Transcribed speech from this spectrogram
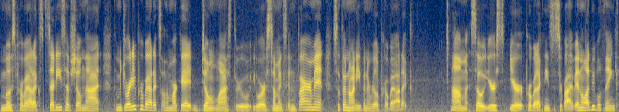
most probiotics. Studies have shown that the majority of probiotics on the market don't last through your stomach's environment, so they're not even a real probiotic. Um, so your your probiotic needs to survive, and a lot of people think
